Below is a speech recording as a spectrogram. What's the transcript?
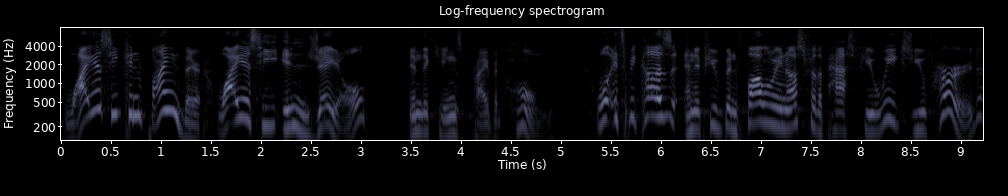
Why is he confined there? Why is he in jail in the king's private home? Well, it's because, and if you've been following us for the past few weeks, you've heard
